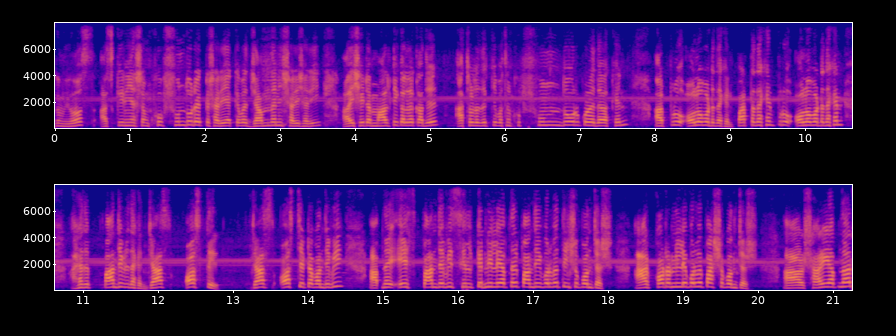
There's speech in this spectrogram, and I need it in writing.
ভিউস আজকে নিয়ে আসলাম খুব সুন্দর একটা শাড়ি, একেবারে জামদানি শাড়ি শাড়ি। আর সেটা মাল্টি কালার কাজের, আঁচলটা দেখতে পাচ্ছেন, খুব সুন্দর করে দেখেন। আর পুরো অল ওভারটা দেখেন, পাটটা দেখেন, পুরো অল ওভারটা দেখেন। আর সাথে পাঞ্জাবিটা দেখেন জাস্ট অস্থির জাস্ট অস্থির একটা পাঞ্জাবি। আপনার এই পাঞ্জাবি সিল্কের নিলে আপনার পাঞ্জাবি পড়বে তিনশো পঞ্চাশ, আর কটন নিলে পড়বে পাঁচশো পঞ্চাশ। আর শাড়ি আপনার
